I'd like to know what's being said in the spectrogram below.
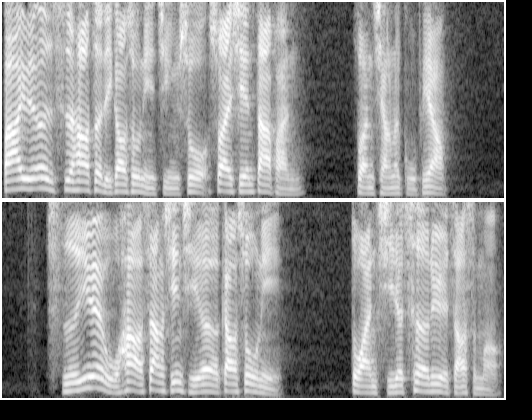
八月二十四号，这里告诉你，锦硕率先大盘转强的股票。十月五号，上星期二，告诉你，短期的策略找什么？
